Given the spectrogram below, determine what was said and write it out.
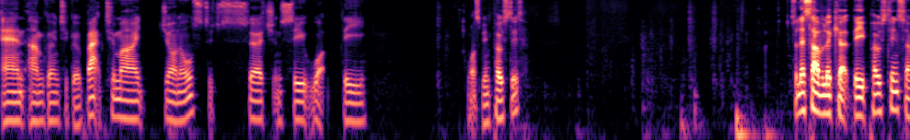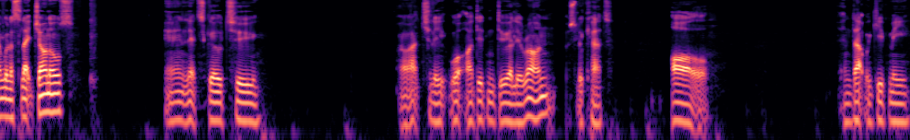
And I'm going to go back to my journals to search and see what the what's been posted. So let's have a look at the posting. So I'm going to select journals. And let's go to, oh, actually what I didn't do earlier on was look at all. And that would give me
